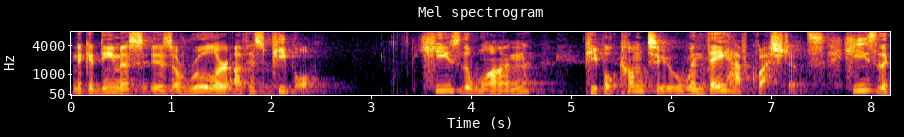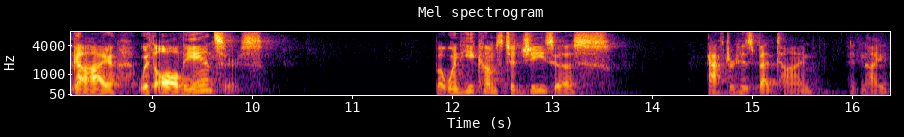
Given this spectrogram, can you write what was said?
Nicodemus is a ruler of his people. He's the one people come to when they have questions. He's the guy with all the answers. But when he comes to Jesus after his bedtime at night,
